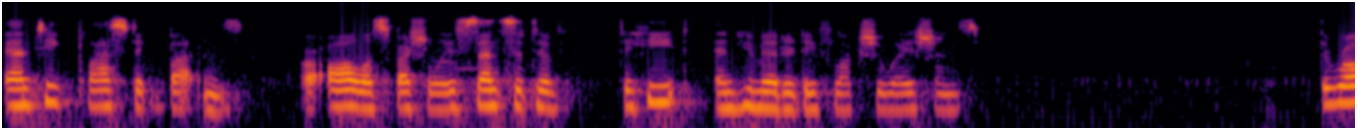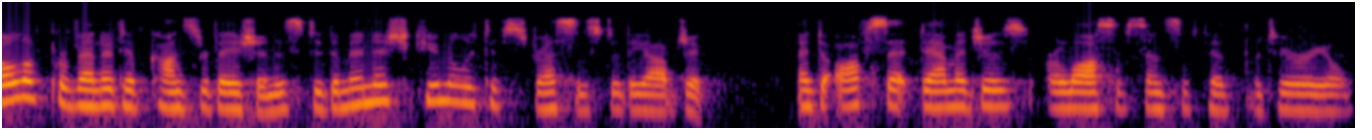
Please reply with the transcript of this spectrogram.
antique plastic buttons are all especially sensitive to heat and humidity fluctuations. The role of preventative conservation is to diminish cumulative stresses to the object and to offset damages or loss of sensitive material.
